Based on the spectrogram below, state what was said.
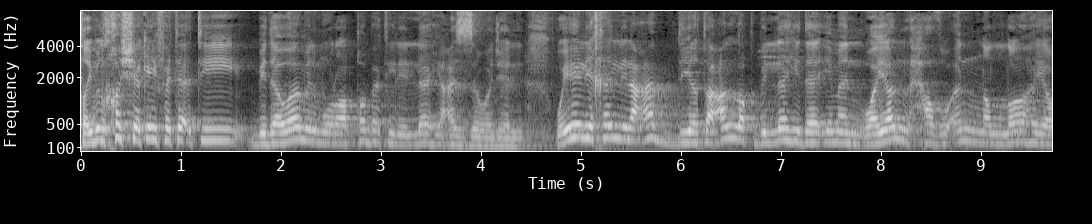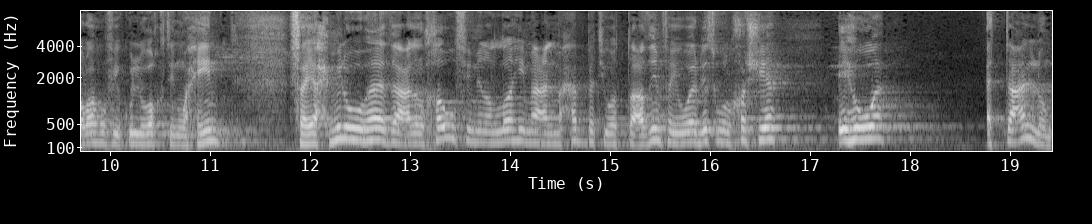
طيب الخشية كيف تأتي؟ بدوام المراقبة لله عز وجل. وإيه اللي يخلي العبد يتعلق بالله دائما؟ ويلحظ أن الله يراه في كل وقت وحين. فيحمله هذا على الخوف من الله مع المحبة والتعظيم. فيورثه الخشية. إيه هو؟ التعلم.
